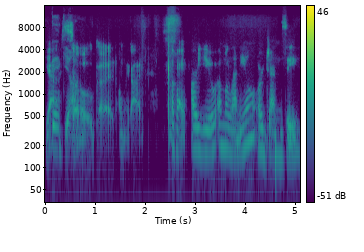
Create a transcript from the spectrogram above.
Yeah, Big yum. so good. Oh my god. Okay, are you a millennial or Gen Z?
